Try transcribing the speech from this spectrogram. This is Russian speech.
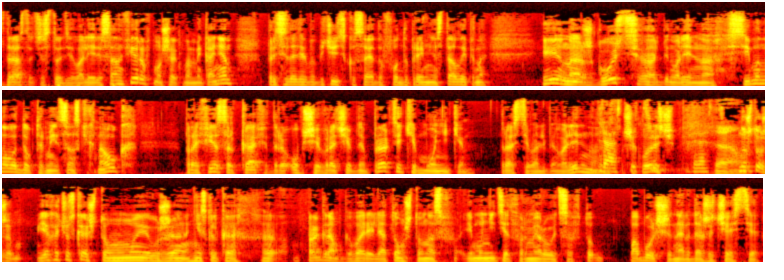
Здравствуйте, студия Валерий Санфиров, Мушек Мамиканян, председатель попечительского совета фонда премии Столыпина. И наш гость Альбина Валерьевна Симонова, доктор медицинских наук, профессор кафедры общей врачебной практики Моники. Здравствуйте, Альбина Валерьевна. Здравствуйте. Здравствуйте. Да. Ну что же, я хочу сказать, что мы уже несколько э, программ говорили о том, что у нас иммунитет формируется в то, по большей, наверное, даже части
